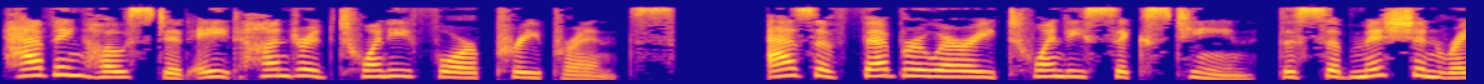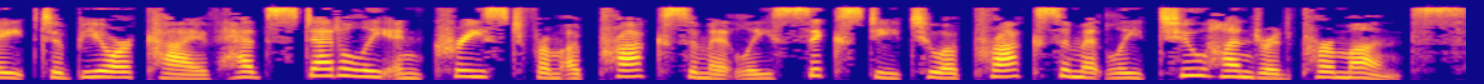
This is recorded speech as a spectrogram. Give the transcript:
having hosted 824 preprints. As of February 2016, the submission rate to BioRxiv had steadily increased from approximately 60 to approximately 200 per month.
